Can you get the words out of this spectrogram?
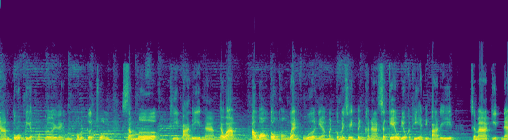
น้ำตัวเปียกหมดเลยอะไรเงี้ยเพราะมันเกิดช่วงซัมเมอร์ที่ปารีสนะแต่ว่าเอาบอกตรงของแวนคูเวอร์เนี่ยมันก็ไม่ใช่เป็นขนาดสเกลเดียวกับที่เห็นที่ปารีส ใช่ไหมกิจแน่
